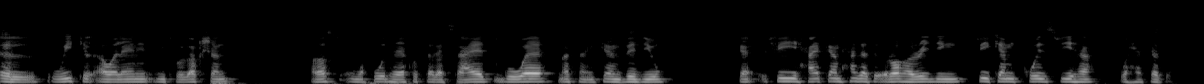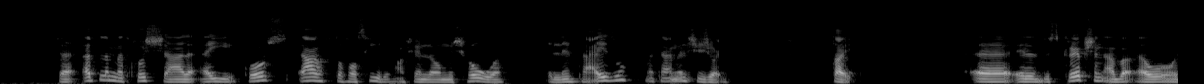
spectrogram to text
ال week الأولاني introduction خلاص؟ ومفروض هياخد ثلاث ساعات. جواه مثلا كام فيديو في كام حاجة تقراها reading في كام quiz فيها وهكذا. فقبل ما تخش على أي كورس اعرف تفاصيله عشان لو مش هو اللي أنت عايزه ما تعملش join طيب ال description أو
